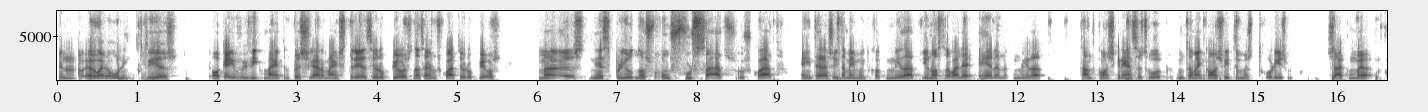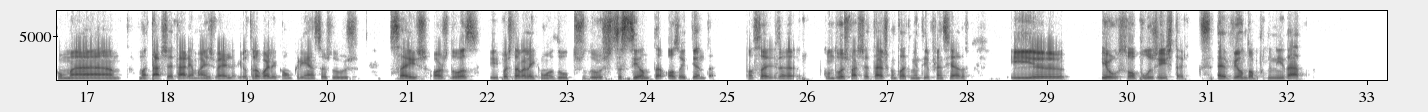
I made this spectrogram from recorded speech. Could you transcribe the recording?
Eu, não, eu era o único português. Ok, eu vivi com mais, depois chegaram mais três europeus, nós éramos quatro europeus, mas nesse período nós fomos forçados, os quatro, a interagir também muito com a comunidade. E o nosso trabalho era na comunidade tanto com as crianças de rua como também com as vítimas de terrorismo, já com uma, com uma, uma taxa etária mais velha. Eu trabalhei com crianças dos 6 aos 12 e depois trabalhei com adultos dos 60 aos 80, ou seja, com duas faixas etárias completamente diferenciadas. E uh, eu sou apologista que, havendo oportunidade,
